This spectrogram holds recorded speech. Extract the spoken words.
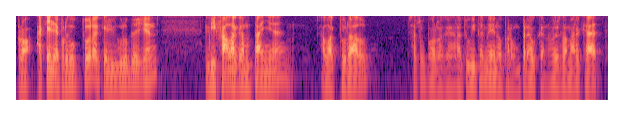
però aquella productora, aquell grup de gent, li fa la campanya electoral, se suposa que gratuïtament o per un preu que no és de mercat,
